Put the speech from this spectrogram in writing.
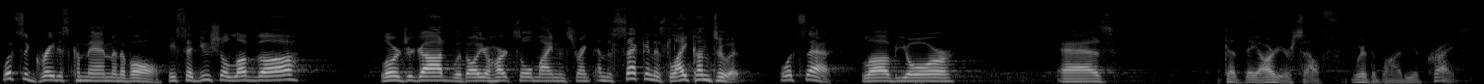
What's the greatest commandment of all? He said, You shall love the Lord your God with all your heart, soul, mind, and strength. And the second is like unto it. What's that? Love your as, because they are yourself. We're the body of Christ.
